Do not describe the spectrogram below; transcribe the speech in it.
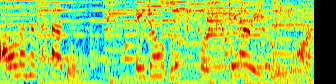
All of a sudden, they don't look so scary anymore.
